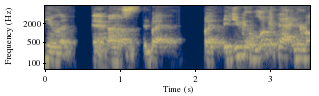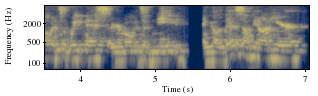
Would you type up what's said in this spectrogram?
human. Yeah. Um, but but if you can look at that in your moments of weakness or your moments of need and go, there's something on here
